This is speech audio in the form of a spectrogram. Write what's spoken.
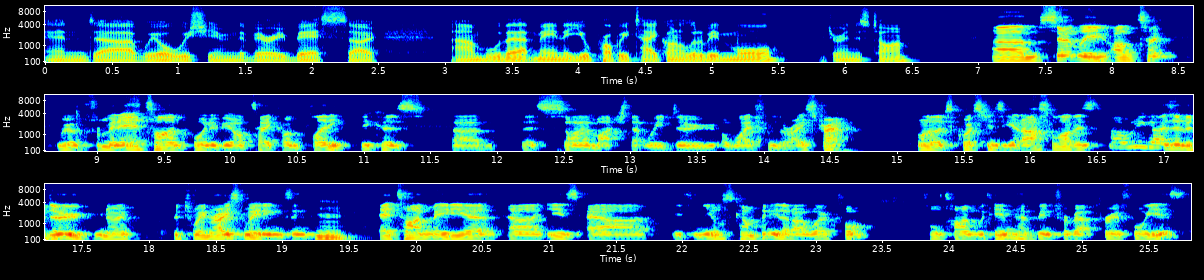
and uh, we all wish him the very best. So, um, will that mean that you'll probably take on a little bit more during this time? Um, certainly, I'll take well, from an airtime point of view. I'll take on plenty because um, there's so much that we do away from the racetrack. One of those questions you get asked a lot is, "Oh, what do you guys ever do?" You know, between race meetings and Hmm. Airtime Media uh, is our is Neil's company that I work for full time with him. Have been for about three or four years.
